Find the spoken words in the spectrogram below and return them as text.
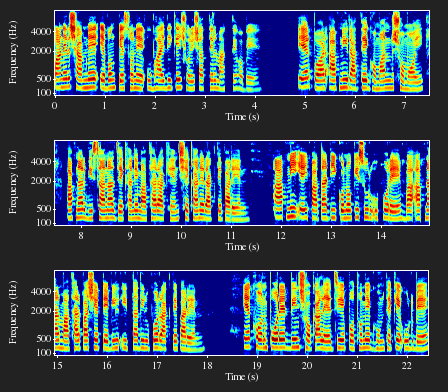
পানের সামনে এবং পেছনে উভয় দিকেই সরিষার তেল মাখতে হবে। এরপর আপনি রাতে ঘুমানোর সময় আপনার বিছানা যেখানে মাথা রাখেন সেখানে রাখতে পারেন। আপনি এই পাতাটি কোনো কিছুর উপরে বা আপনার মাথার পাশে টেবিল ইত্যাদির উপর রাখতে পারেন। এখন পরের দিন সকালে যে প্রথমে ঘুম থেকে উঠবে,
